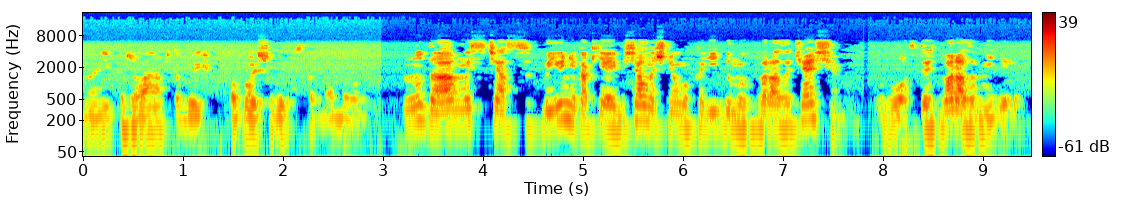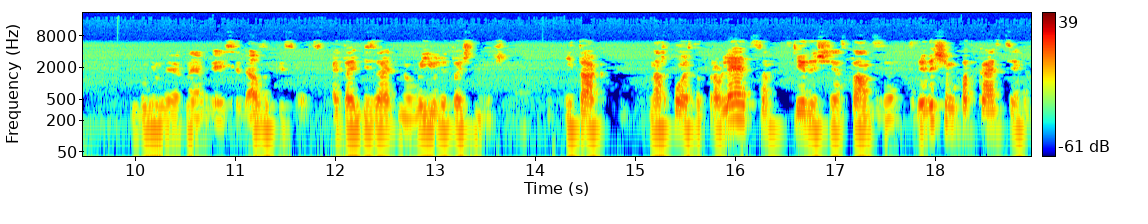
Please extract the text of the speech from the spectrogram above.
Ну и пожелаем, чтобы еще побольше выпусков да, было. Ну да, мы сейчас в июне, как я и обещал, начнем выходить, думаю, в два раза чаще. Вот, то есть два раза в неделю. Будем, наверное, в рейсе, да, записываться? Это обязательно, в июле точно начнем. Итак, наш поезд отправляется. Следующая станция в следующем подкасте.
